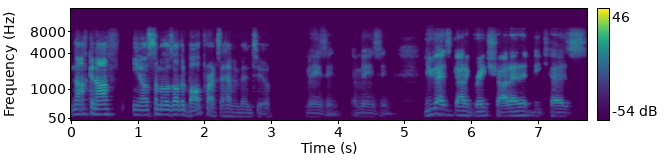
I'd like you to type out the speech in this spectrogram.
knocking off, you know, some of those other ballparks I haven't been to. amazing, amazing. You guys got a great shot at it because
